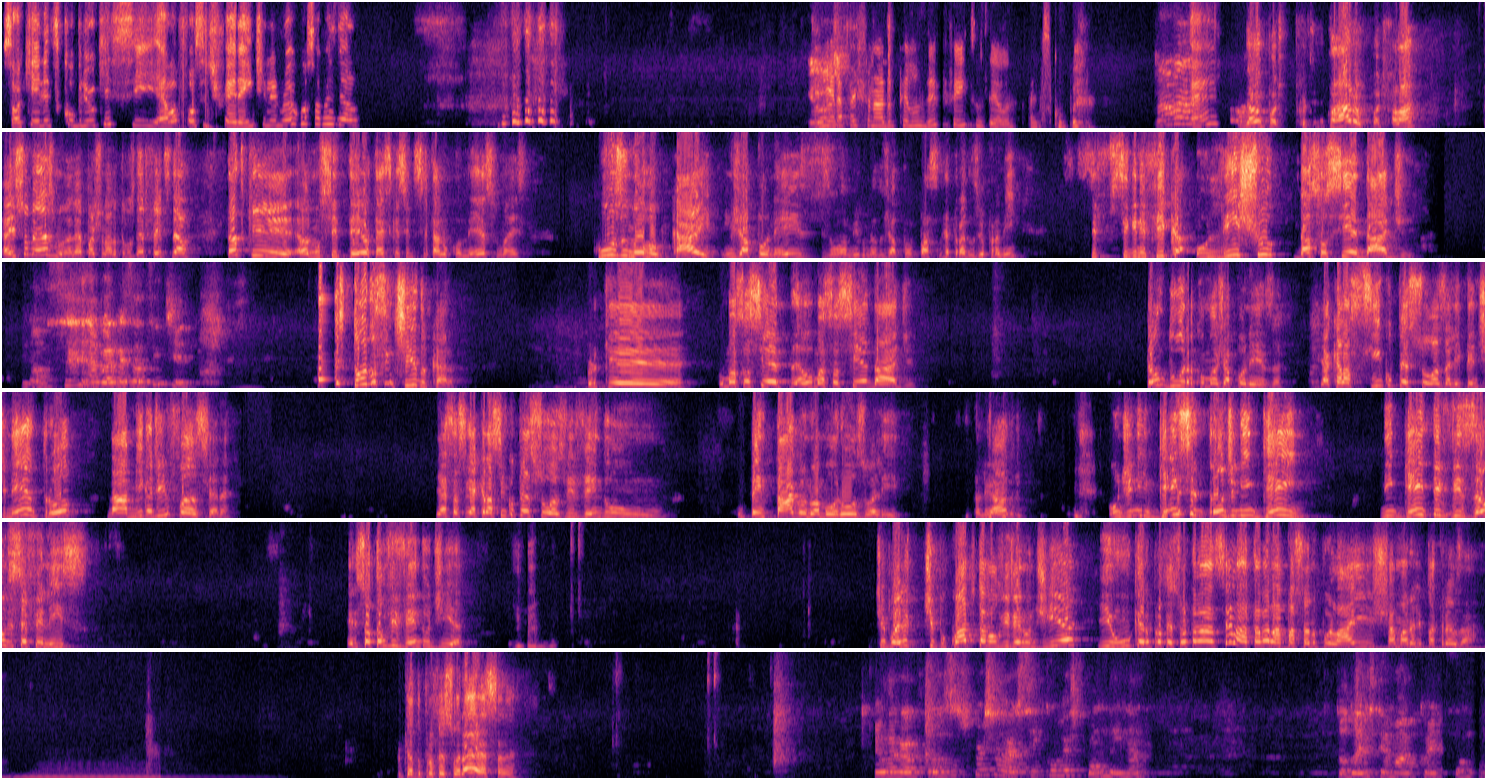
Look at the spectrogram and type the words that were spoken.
Só que ele descobriu que se ela fosse diferente, ele não ia gostar mais dela. Eu Ele acho era apaixonado pelos defeitos dela. Ah, desculpa. Não, é. É, Não, pode continuar. Claro, pode falar. É isso mesmo, ela é apaixonada pelos defeitos dela. Tanto que eu não citei, eu até esqueci de citar no começo, mas Kuzu no Honkai, em japonês, um amigo meu do Japão retraduziu pra mim, si- significa o lixo da sociedade. Nossa, agora faz todo sentido. Faz todo sentido, cara. Porque uma, socie- uma sociedade tão dura como a japonesa, e aquelas cinco pessoas ali que a gente nem entrou na amiga de infância, né? E, essas, aquelas cinco pessoas vivendo um, um pentágono amoroso ali, tá ligado? onde ninguém se, onde ninguém, ninguém tem visão de ser feliz. Eles só estão vivendo o dia. Tipo, ele, tipo, quatro estavam vivendo um dia e um, que era o professor, tava, sei lá, tava lá passando por lá e chamaram ele pra transar. Porque a do professor é essa, né? E o legal é que todos os personagens se correspondem, né? Todos eles têm uma conexão.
